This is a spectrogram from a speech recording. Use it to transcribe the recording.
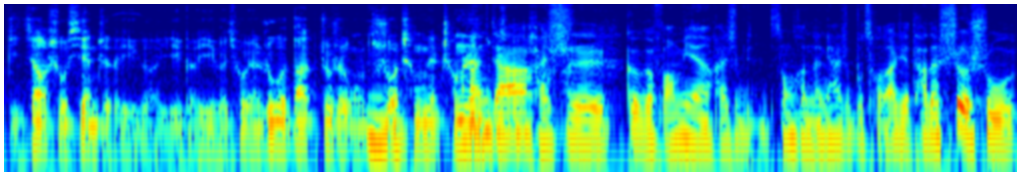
比较受限制的一个一个一个球员。如果他就是我们说成人成阿兰人足球的话，加还是各个方面还是综合能力还是不错的，而且他的射术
